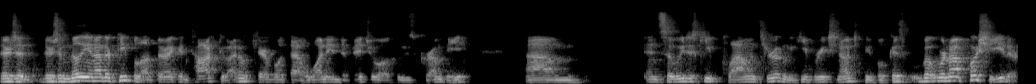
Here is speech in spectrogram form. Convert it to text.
there's a, there's a million other people out there I can talk to. I don't care about that one individual who's grumpy. Um, and so we just keep plowing through it and we keep reaching out to people because, but we're not pushy either.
